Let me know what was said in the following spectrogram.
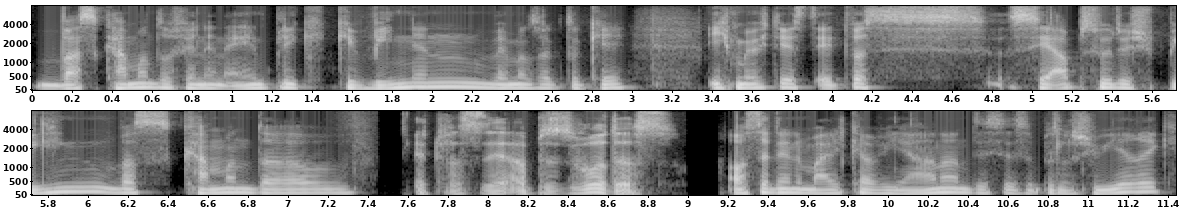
Was kann man da für einen Einblick gewinnen, wenn man sagt, okay, ich möchte jetzt etwas sehr Absurdes spielen, was kann man da, Etwas sehr Absurdes. außer den Malkavianern, das ist ein bisschen schwierig.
